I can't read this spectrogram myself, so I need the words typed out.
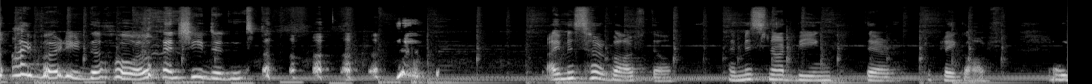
I birdied the hole and she didn't. I miss her golf though. I miss not being there to play golf. I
